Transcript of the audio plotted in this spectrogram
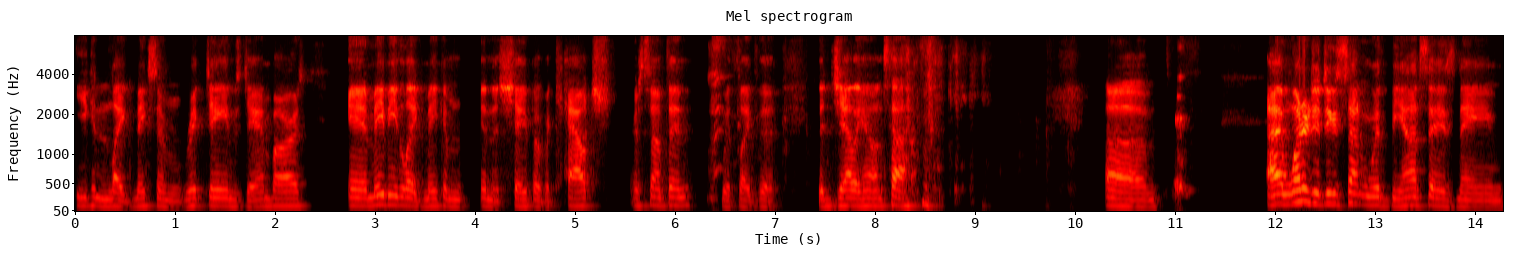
You can like make some Rick James jam bars, and maybe like make them in the shape of a couch or something with like the the jelly on top. um, I wanted to do something with Beyonce's name,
